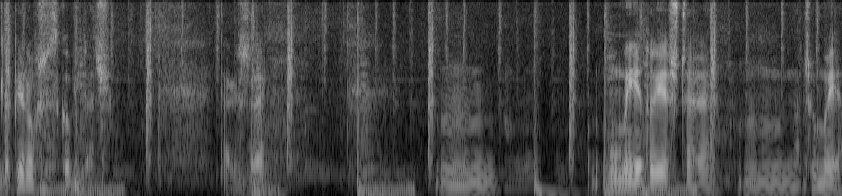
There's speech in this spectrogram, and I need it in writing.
dopiero wszystko widać. Także mm, umyję to jeszcze, mm, znaczy umyję.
